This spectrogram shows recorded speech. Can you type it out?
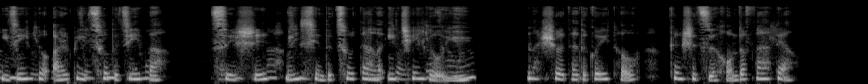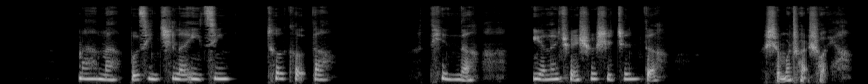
已经有而必粗的鸡巴，此时明显的粗大了一圈有余，那硕大的龟头更是紫红的发亮。妈妈不禁吃了一惊，脱口道：“天哪，原来传说是真的！什么传说呀？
